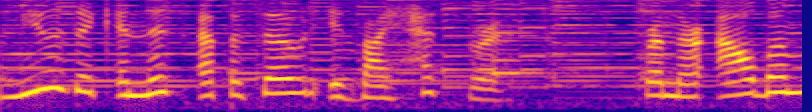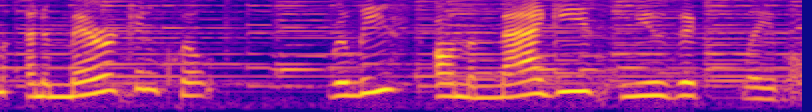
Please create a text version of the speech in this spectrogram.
Music in this episode is by Hesperus. From their album An American Quilt, released on the Maggie's Music label.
